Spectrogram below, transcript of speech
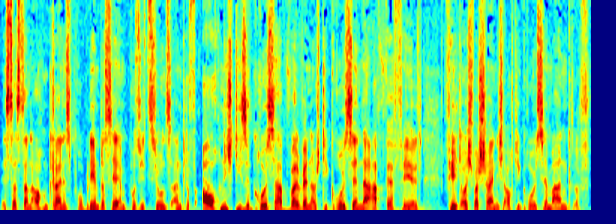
ist das dann auch ein kleines Problem, dass ihr im Positionsangriff auch nicht diese Größe habt, weil wenn euch die Größe in der Abwehr fehlt, fehlt euch wahrscheinlich auch die Größe im Angriff.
